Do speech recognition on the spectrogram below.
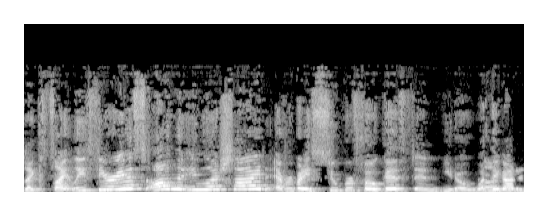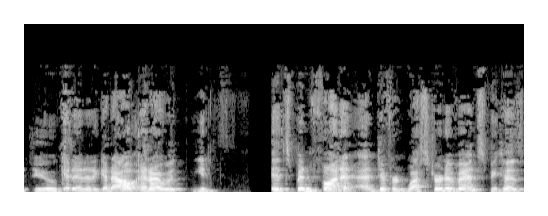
like slightly serious on the English side. Everybody's super focused and you know what they got to do, get in and get out. And I would, it's been fun at, at different Western events because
